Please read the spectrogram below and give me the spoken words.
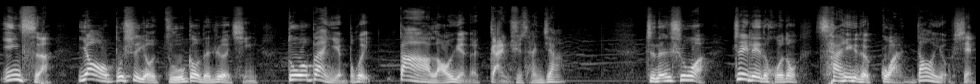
因此啊，要不是有足够的热情，多半也不会大老远的赶去参加。只能说啊，这类的活动参与的管道有限。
